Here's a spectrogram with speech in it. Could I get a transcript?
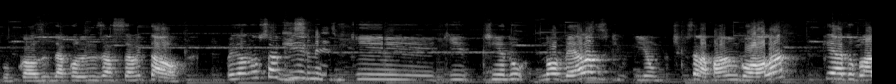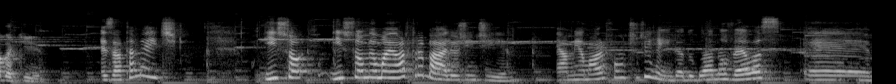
por causa da colonização e tal. Mas eu não sabia que, que tinha do, novelas que iam, tipo, sei lá, para Angola, que é dublado aqui. Exatamente. Isso, isso é o meu maior trabalho hoje em dia. É a minha maior fonte de renda, dublar novelas é,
